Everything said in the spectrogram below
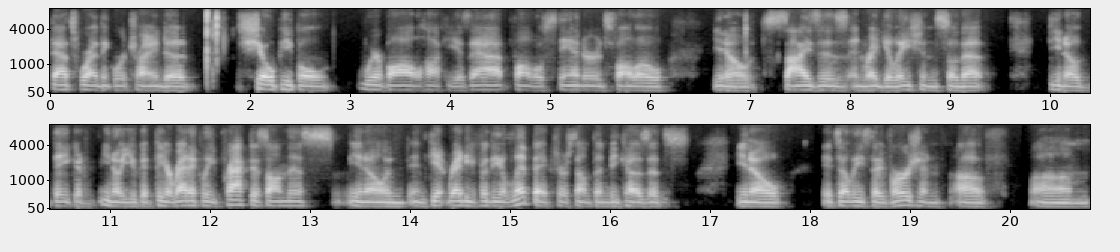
that's where i think we're trying to show people where ball hockey is at follow standards follow you know sizes and regulations so that you know they could you know you could theoretically practice on this you know and, and get ready for the olympics or something because it's you know it's at least a version of um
